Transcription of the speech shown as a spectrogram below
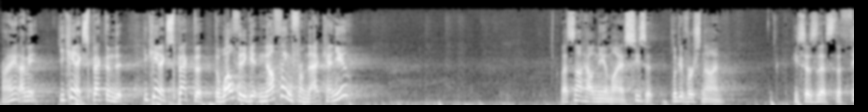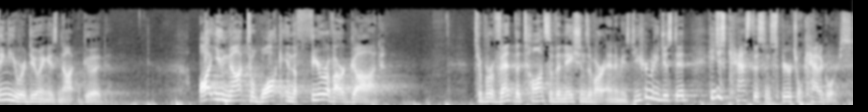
Right? I mean, you can't expect them to, you can't expect the, the wealthy to get nothing from that, can you? That's not how Nehemiah sees it. Look at verse 9. He says this The thing you are doing is not good. Ought you not to walk in the fear of our God to prevent the taunts of the nations of our enemies? Do you hear what he just did? He just cast this in spiritual categories.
